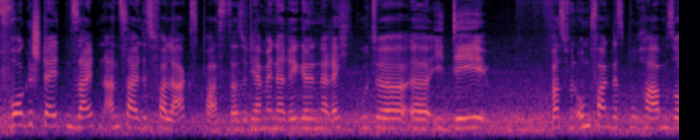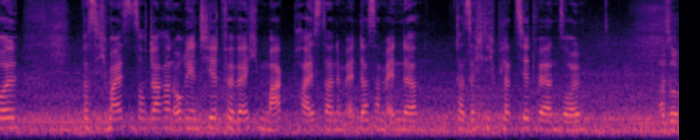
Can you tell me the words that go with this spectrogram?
vorgestellten Seitenanzahl des Verlags passt. Also die haben in der Regel eine recht gute äh, Idee, was für einen Umfang das Buch haben soll, was sich meistens auch daran orientiert, für welchen Marktpreis dann im, das am Ende tatsächlich platziert werden soll. Also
